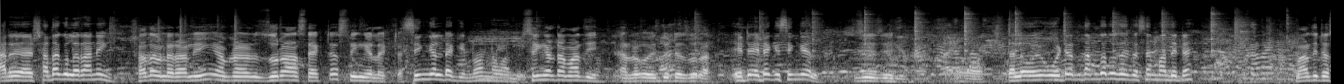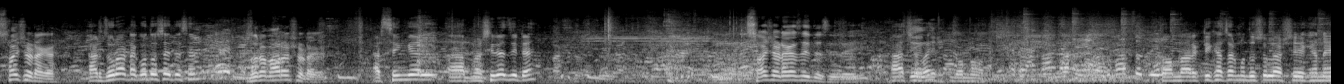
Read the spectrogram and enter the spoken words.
আর সাদাগুলো রানিং সাদাগুলো রানিং আপনার জোড়া আছে একটা সিঙ্গেল একটা। সিঙ্গেলটা কি? নন না মাদি? সিঙ্গেলটা মাদি আর ওই দুইটা জোড়া। এটা এটা কি সিঙ্গেল জি জি। তাহলে ওই ওইটার দাম কত চাইতেছেন মাদিটা? মাদিটা ছয়শো টাকা। আর জোড়াটা কত চাইতেছেন? জোড়া বারোশো টাকা। আর সিঙ্গেল আপনার সিরাজিটা? ছয়শো টাকা চাইতেছি ভাই। আচ্ছা ভাই ধন্যবাদ। তো আমরা আরেকটি খাঁচার মধ্যে চলে আসছি এখানে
